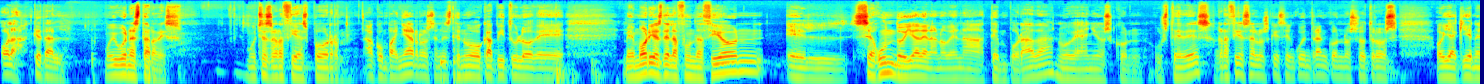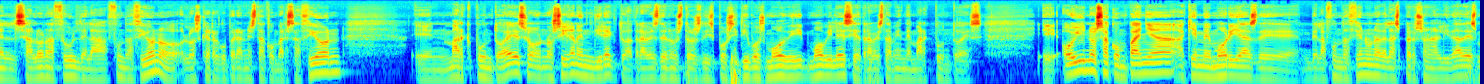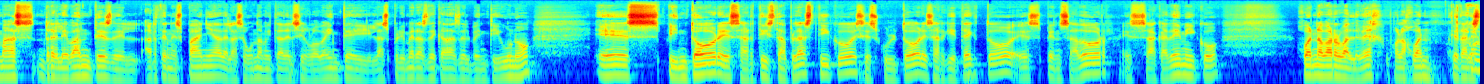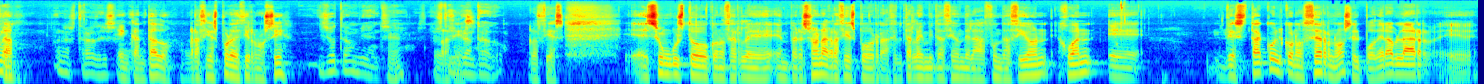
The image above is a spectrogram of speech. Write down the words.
Hola, ¿qué tal? Muy buenas tardes. Muchas gracias por acompañarnos en este nuevo capítulo de Memorias de la Fundación, el segundo ya de la novena temporada, nueve años con ustedes. Gracias a los que se encuentran con nosotros hoy aquí en el Salón Azul de la Fundación o los que recuperan esta conversación en mark.es o nos siguen en directo a través de nuestros dispositivos móviles y a través también de mark.es. Eh, hoy nos acompaña aquí en Memorias de, la Fundación una de las personalidades más relevantes del arte en España de la segunda mitad del siglo XX y las primeras décadas del XXI. Es pintor, es artista plástico, es escultor, es arquitecto, es pensador, es académico. Juan Navarro Valdevej. Hola Juan, ¿qué tal Hola, está? Buenas tardes. Encantado. Gracias por decirnos sí. Yo también, sí. ¿Eh? Estoy encantado. Gracias. Es un gusto conocerle en persona. Gracias por aceptar la invitación de la Fundación. Juan, eh, destaco el conocernos, el poder hablar eh,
